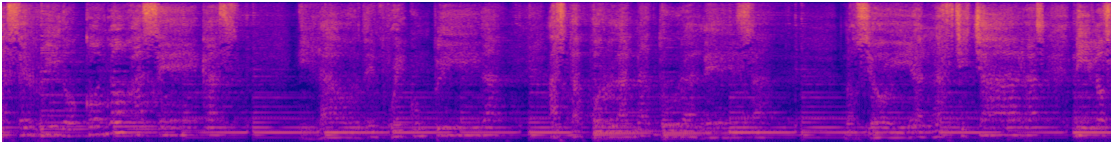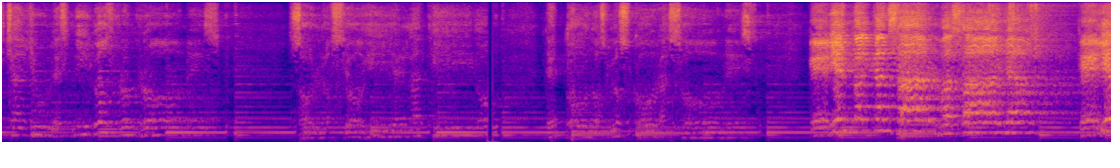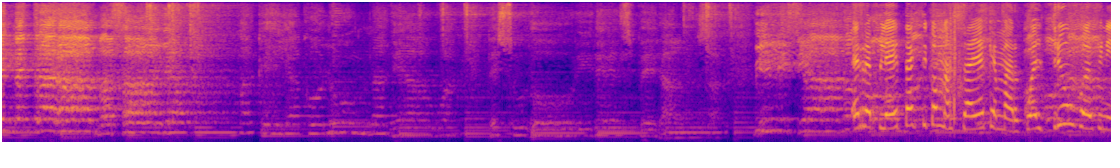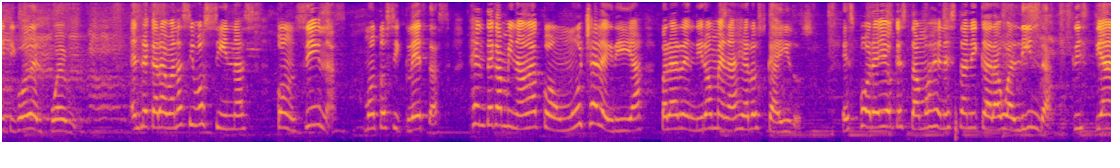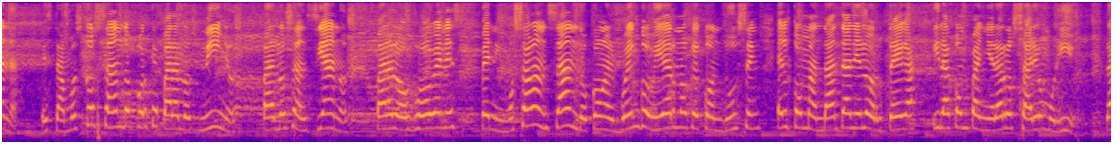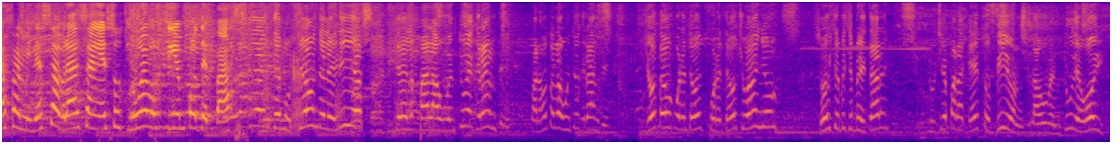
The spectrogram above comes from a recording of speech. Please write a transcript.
nacido con hojas secas y la orden fue cumplida hasta por la naturaleza. No se oían las chicharras, ni los chayules, ni los ronrones. Solo se oía el latido de todos los corazones, queriendo alcanzar más allá, queriendo entrar a más allá, aquella columna de agua, de sudor y de esperanza. El repliegue táctico Masaya que marcó el triunfo definitivo del pueblo. Entre caravanas y bocinas, consignas, motocicletas, gente caminaba con mucha alegría para rendir homenaje a los caídos. Es por ello que estamos en esta Nicaragua linda, cristiana. Estamos gozando porque para los niños, para los ancianos, para los jóvenes, venimos avanzando con el buen gobierno que conducen el comandante Daniel Ortega y la compañera Rosario Murillo. Las familias abrazan esos nuevos tiempos de paz. de emoción, de alegría, que para la juventud es grande, para nosotros la juventud es grande. Yo tengo 48, 48 años, soy servicio militar, luché para que estos vivan la juventud de hoy,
